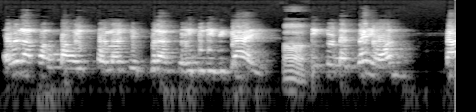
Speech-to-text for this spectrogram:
eh wala pang mga scholarship grant na ibinibigay. Ah. Itinag ngayon na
